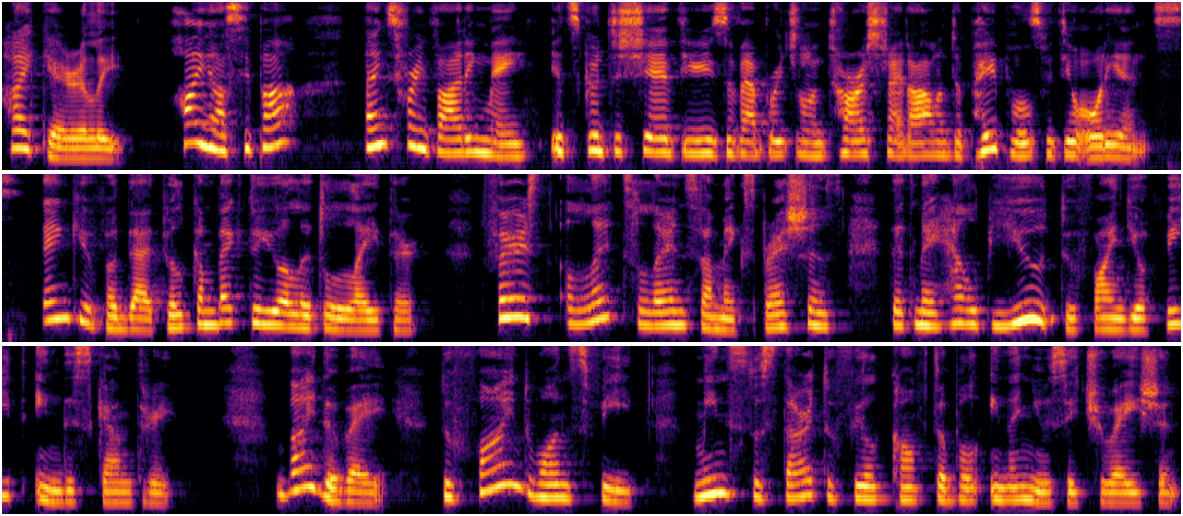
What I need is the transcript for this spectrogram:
Hi, Carolee. Hi, Josipa. Thanks for inviting me. It's good to share views of Aboriginal and Torres Strait Islander peoples with your audience. Thank you for that. We'll come back to you a little later. First, let's learn some expressions that may help you to find your feet in this country. By the way, to find one's feet means to start to feel comfortable in a new situation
